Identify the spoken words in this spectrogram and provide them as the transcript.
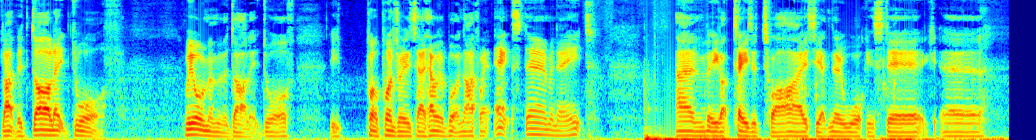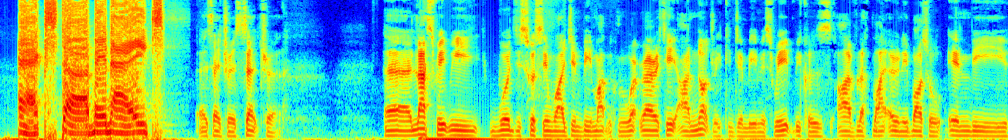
like the Dalek Dwarf. We all remember the Dalek Dwarf. He put a punch on his head, held a knife, went exterminate, and he got tasered twice. He had no walking stick. Uh, exterminate. etc., etc. Uh, last week we were discussing why Jim Beam might become a rarity. I'm not drinking Jim Beam this week because I've left my only bottle in the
